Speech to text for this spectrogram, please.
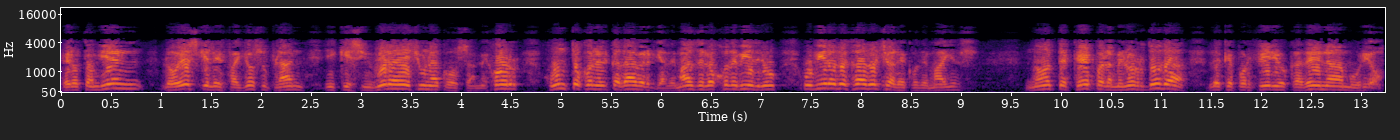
Pero también lo es que le falló su plan y que si hubiera hecho una cosa mejor, junto con el cadáver y además del ojo de vidrio, hubiera dejado el chaleco de mallas. No te quepa la menor duda de que Porfirio Cadena murió.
